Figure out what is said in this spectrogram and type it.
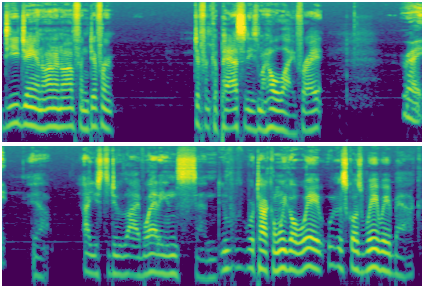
DJing on and off in different different capacities my whole life, right? Right. Yeah. I used to do live weddings and we're talking we go way this goes way way back.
